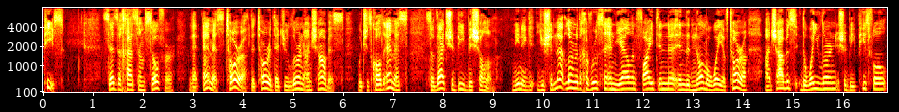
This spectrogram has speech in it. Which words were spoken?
peace. Says the Chasam Sofer that emes, Torah, the Torah that you learn on Shabbos, which is called emes, so that should be bishalom. Meaning, you should not learn with the chavrusa and yell and fight in the, in the normal way of Torah. On Shabbos, the way you learn should be peaceful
